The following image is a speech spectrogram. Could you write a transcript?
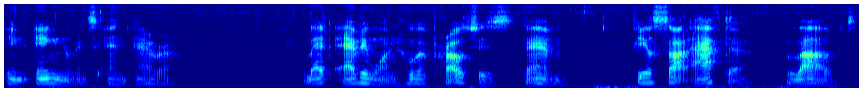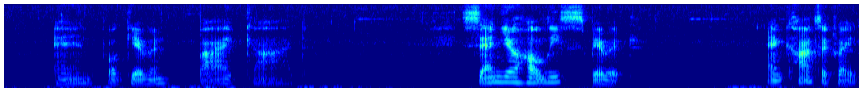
in ignorance and error. Let everyone who approaches them feel sought after, loved, and forgiven by God. Send your Holy Spirit and consecrate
